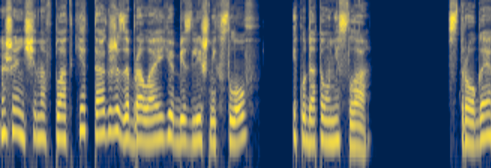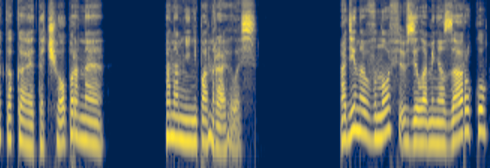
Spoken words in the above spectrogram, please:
Женщина в платке также забрала ее без лишних слов и куда-то унесла. Строгая какая-то, чопорная. Она мне не понравилась. Адина вновь взяла меня за руку,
